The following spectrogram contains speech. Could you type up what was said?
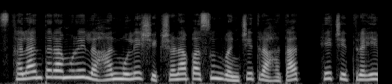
स्थलांतरामुळे लहान मुले शिक्षणापासून वंचित राहतात हे चित्रही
